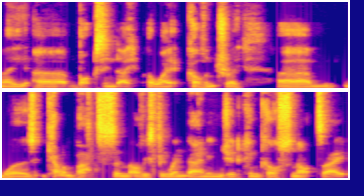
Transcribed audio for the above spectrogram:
me uh, Boxing Day away at Coventry um, was Callum Paterson obviously went down injured, concussed, knocked out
